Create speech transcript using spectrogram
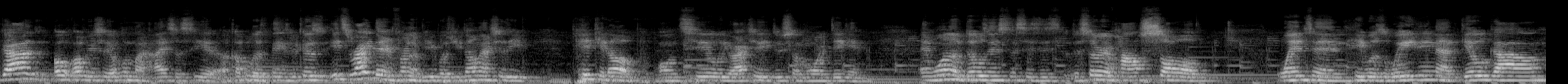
God oh, obviously opened my eyes to see a couple of things because it's right there in front of you, but you don't actually pick it up until you actually do some more digging. And one of those instances is the story of how Saul went and he was waiting at Gilgal,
